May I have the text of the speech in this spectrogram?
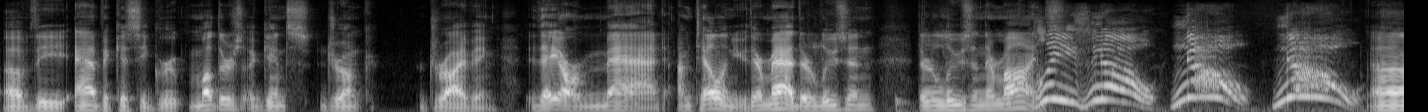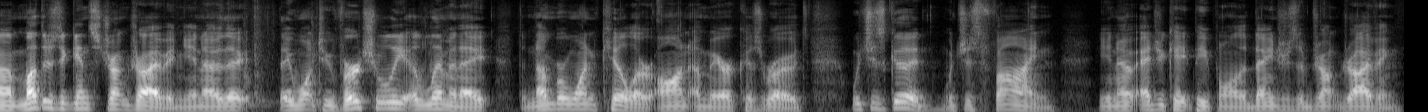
of the advocacy group Mothers Against Drunk Driving. They are mad. I'm telling you, they're mad. They're losing. They're losing their minds. Please, no, no, no. Uh, Mothers Against Drunk Driving. You know, they they want to virtually eliminate the number one killer on America's roads, which is good, which is fine. You know, educate people on the dangers of drunk driving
